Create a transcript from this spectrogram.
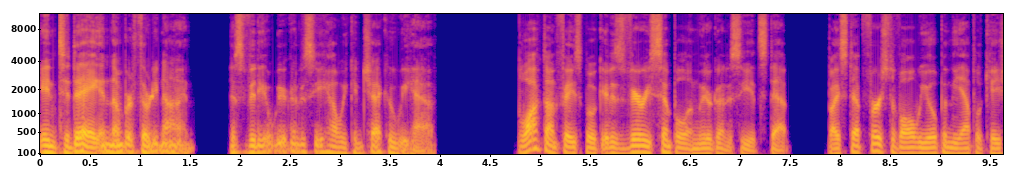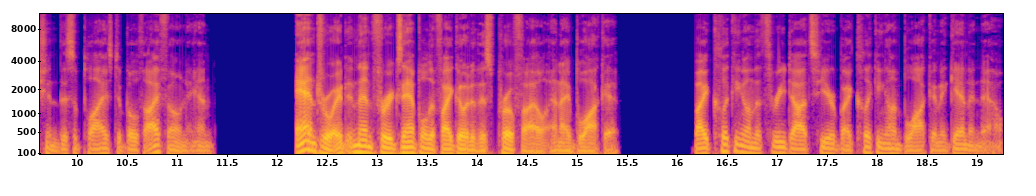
In today, in number 39, this video, we are going to see how we can check who we have. Blocked on Facebook, it is very simple and we are going to see it step by step. First of all, we open the application. This applies to both iPhone and Android. And then, for example, if I go to this profile and I block it, by clicking on the three dots here, by clicking on block and again and now,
